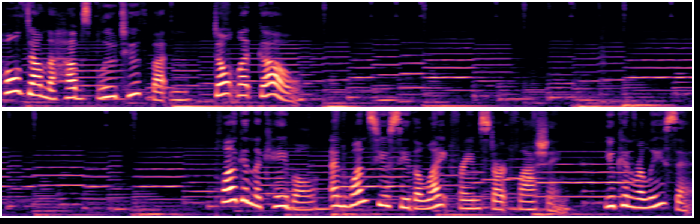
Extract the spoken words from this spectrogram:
Hold down the hub's Bluetooth button, don't let go. Plug in the cable, and once you see the light frame start flashing, you can release it.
